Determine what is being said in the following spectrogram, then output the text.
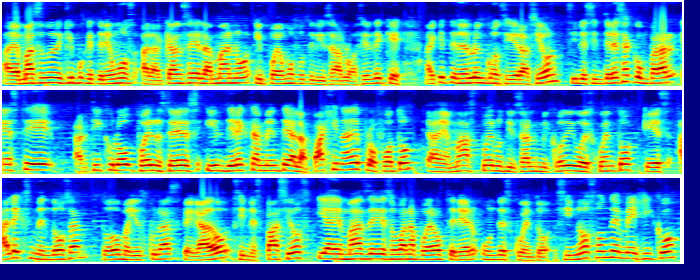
Además es un equipo que tenemos al alcance de la mano y podemos utilizarlo. Así es de que hay que tenerlo en consideración. Si les interesa comprar este artículo pueden ustedes ir directamente a la página de Profoto. Además pueden utilizar mi código de descuento que es Alex Mendoza, todo mayúsculas, pegado, sin espacios y además de eso van a poder obtener un descuento. Si no son de México,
